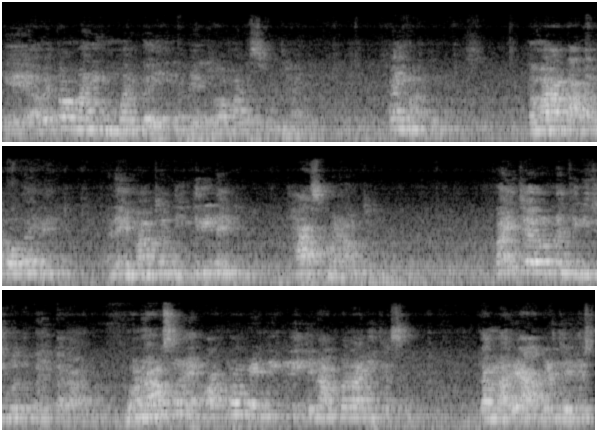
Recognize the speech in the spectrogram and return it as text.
કે હવે તો અમારી ઉંમર ગઈ, હવે તો અમારે શું થાય? કઈ વાંધો તમારા બાળકો હોય ને, અને એમાં જો દીકરીને ખાસ ભણાવજો. કઈ જરૂર ઓટોમેટિકલી એના ઉપર આવી જશે. તમારે મારે આગળ જઈને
